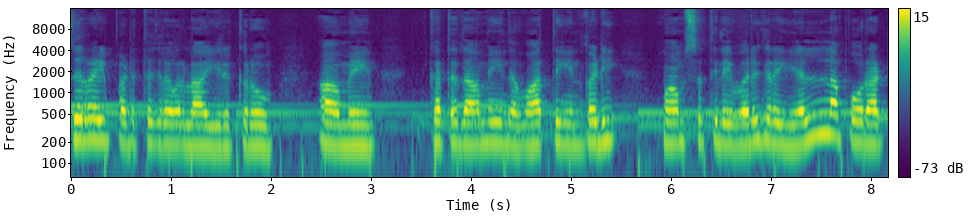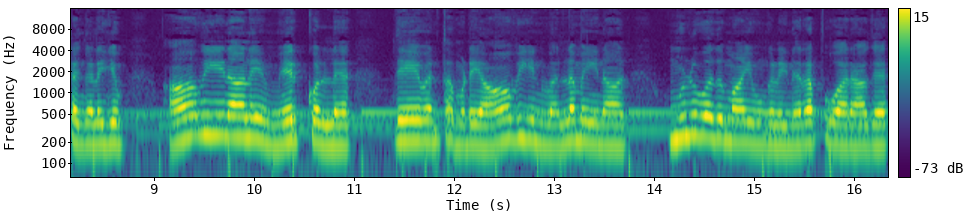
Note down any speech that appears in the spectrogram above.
சிறைப்படுத்துகிறவர்களாய் இருக்கிறோம் ஆமேன். கத்ததாமே இந்த வார்த்தையின்படி மாம்சத்திலே வருகிற எல்லா போராட்டங்களையும் ஆவியினாலே மேற்கொள்ள தேவன் தம்முடைய ஆவியின் வல்லமையினால் முழுவதுமாய் உங்களை நிரப்புவாராக.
